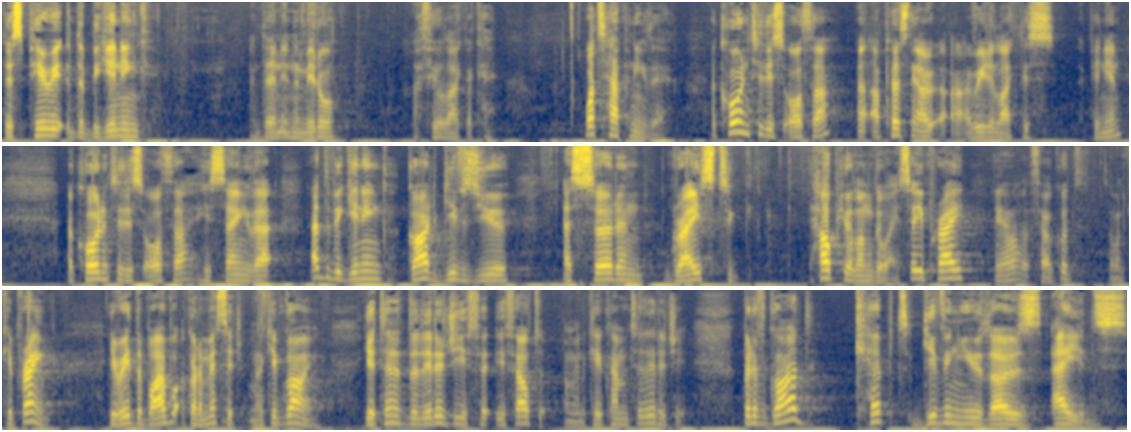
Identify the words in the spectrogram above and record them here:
this period at the beginning and then in the middle, I feel like, okay, what's happening there? According to this author, uh, I personally, I, really like this opinion. According to this author, he's saying that at the beginning, God gives you a certain grace to help you along the way. So you pray, you know, that felt good. So I'm going to keep praying. You read the Bible, I got a message. I'm going to keep going. You attended the liturgy, you, fe- you felt it. I'm going to keep coming to liturgy. But if God kept giving you those aids,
